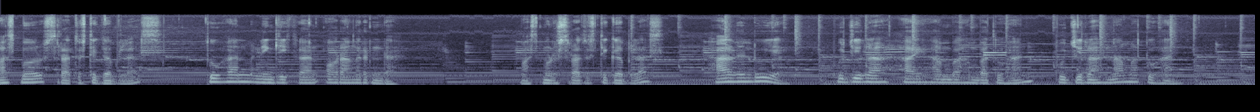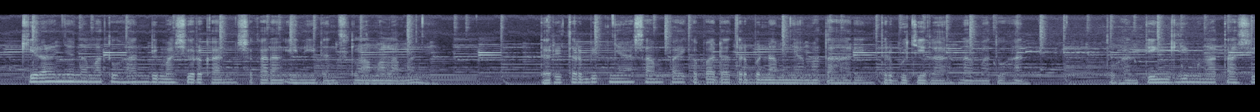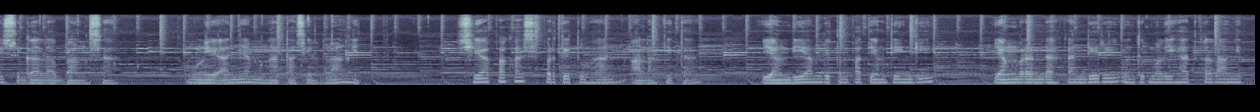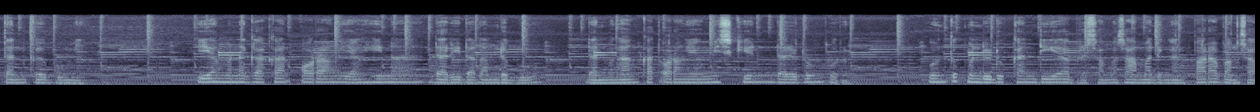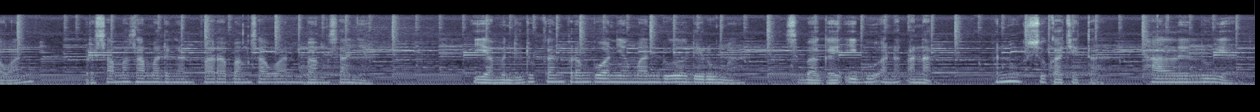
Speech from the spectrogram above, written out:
Mazmur 113 Tuhan meninggikan orang rendah. Mazmur 113 Haleluya Pujilah hai hamba-hamba Tuhan Pujilah nama Tuhan. Kiranya nama Tuhan dimasyurkan sekarang ini dan selama-lamanya. Dari terbitnya sampai kepada terbenamnya matahari Terpujilah nama Tuhan. Tuhan tinggi mengatasi segala bangsa Kemuliaannya mengatasi langit Siapakah seperti Tuhan Allah kita yang diam di tempat yang tinggi, yang merendahkan diri untuk melihat ke langit dan ke bumi? Ia menegakkan orang yang hina dari dalam debu dan mengangkat orang yang miskin dari lumpur untuk mendudukkan dia bersama-sama dengan para bangsawan, bersama-sama dengan para bangsawan bangsanya. Ia mendudukkan perempuan yang mandul di rumah sebagai ibu anak-anak, penuh sukacita. Haleluya!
